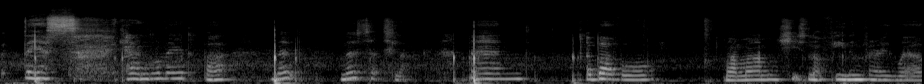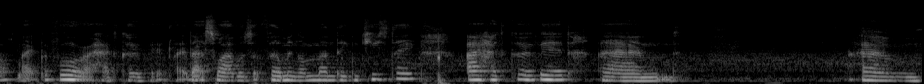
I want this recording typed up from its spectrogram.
with this candle lid, but nope, no such luck. And above all, my mum, she's not feeling very well. Like before I had COVID, like that's why I was filming on Monday and Tuesday. I had COVID and um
